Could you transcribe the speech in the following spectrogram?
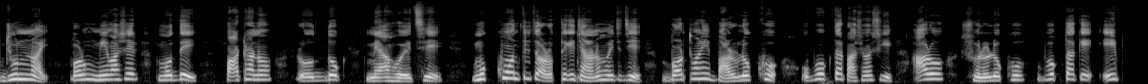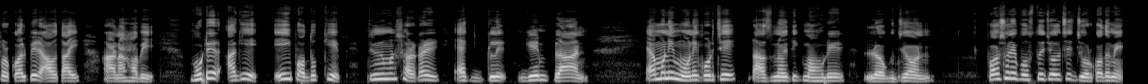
জুন নয়, বরং মে মাসের মধ্যেই পাঠানোর উদ্যোগ নেওয়া হয়েছে। মুখ্যমন্ত্রীর তরফ থেকে জানানো হয়েছে যে, বর্তমানে বারো লক্ষ উপভোক্তার পাশাপাশি আরও ষোলো লক্ষ উপভোক্তাকে এই প্রকল্পের আওতায় আনা হবে। ভোটের আগে এই পদক্ষেপ তৃণমূল সরকারের এক গেম প্ল্যান। এমনই মনে করছে রাজনৈতিক মহলের লোকজন। প্রশাসনে প্রস্তুতি চলছে জোর কদমে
